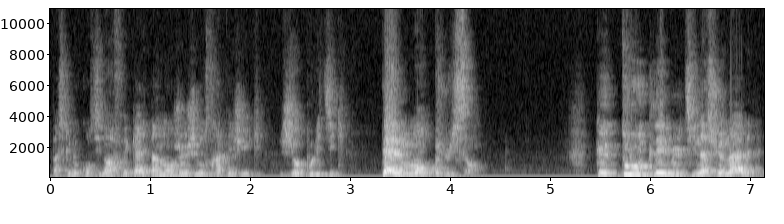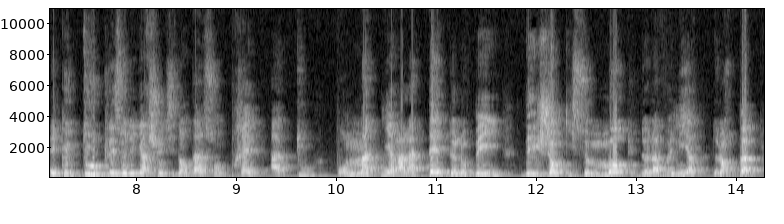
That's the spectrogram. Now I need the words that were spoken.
Parce que le continent africain est un enjeu géostratégique, géopolitique tellement puissant que toutes les multinationales et que toutes les oligarchies occidentales sont prêtes à tout pour maintenir à la tête de nos pays des gens qui se moquent de l'avenir de leur peuple.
